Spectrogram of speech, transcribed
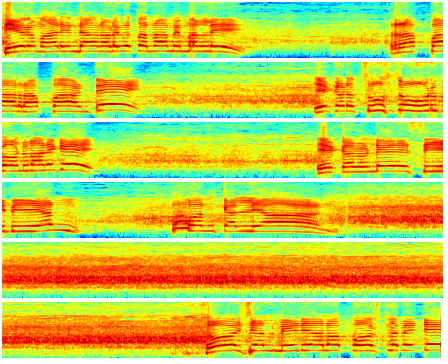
తీరు మారిందా అని అడుగుతున్నా మిమ్మల్ని. రప్ప రప్ప అంటే ఇక్కడ చూస్తూ ఊరుకో ఉండడానికి ఇక్కడ ఉండేది సిబిఎన్ పవన్ కళ్యాణ్. సోషల్ మీడియాలో పోస్టులు పెట్టి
